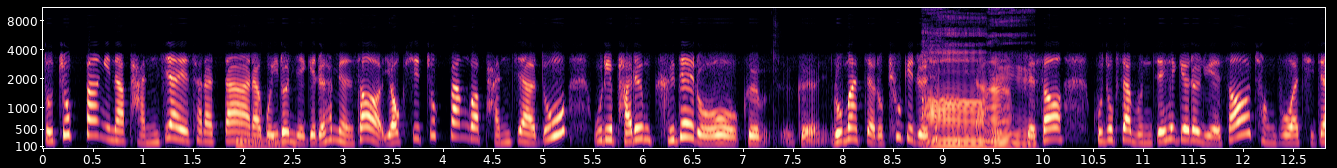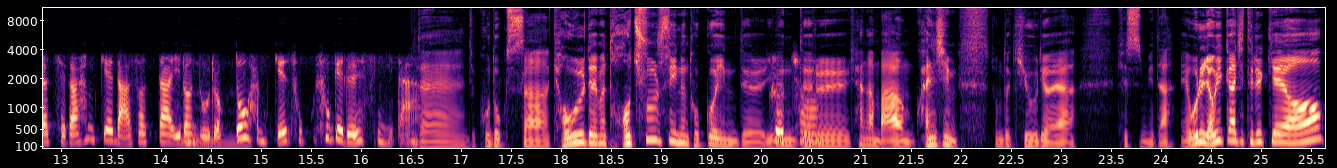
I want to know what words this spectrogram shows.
또 쪽방이나 반지하에 살았다라고 음. 이런 얘기를 하면서 역시 쪽방과 반지하도 우리 발음 그대로 그, 그 로마자로 표기를 아, 했습니다. 예, 예. 그래서 고독사 문제 해결을 위해서 정부와 지자체가 함께 나섰다 이런 음. 노력도 함께 소, 소개를 했습니다. 네, 이제 고독사 겨울 되면 더 추울 수 있는 독거인들 그렇죠. 이분들을 향한 마음 관심 좀 더 기울여야겠습니다. 예, 오늘 여기까지 드릴게요.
